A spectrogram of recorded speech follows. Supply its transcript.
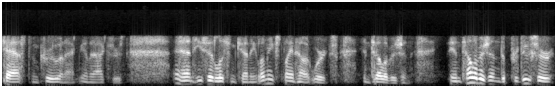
cast and crew and, and actors. And he said, listen, Kenny, let me explain how it works in television. In television, the producer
